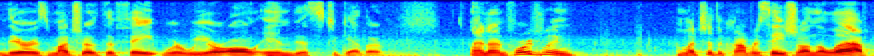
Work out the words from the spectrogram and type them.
there is much of the fate where we are all in this together. And unfortunately, much of the conversation on the left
